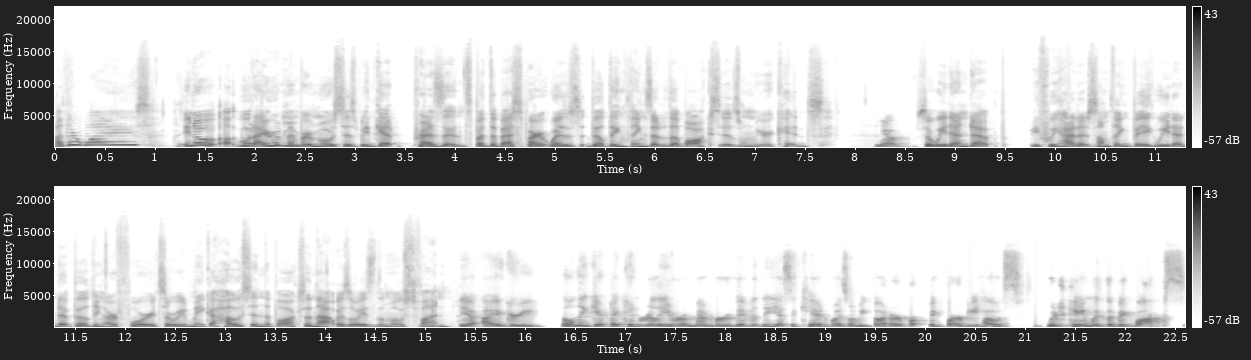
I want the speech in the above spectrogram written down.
Otherwise, you know, uh, what I remember most is we'd get presents, but the best part was building things out of the boxes when we were kids. yeah. So we'd end up if we had something big, we'd end up building our forts or we'd make a house in the box. And that was always the most fun. Yeah, I agree. The only gift I can really remember vividly as a kid was when we got our bar- big Barbie house, which came with the big box.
